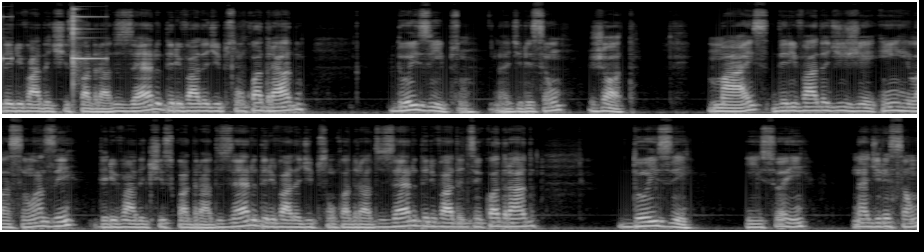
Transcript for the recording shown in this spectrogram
derivada de x quadrado, zero, derivada de y quadrado, 2y, na direção j, mais derivada de g em relação a z, derivada de x quadrado, zero, derivada de y quadrado, zero, derivada de z quadrado, 2z. Isso aí na direção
